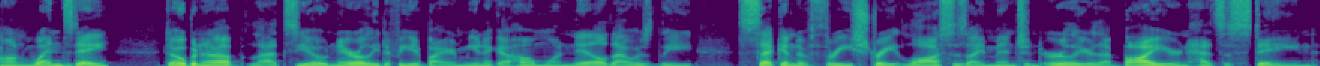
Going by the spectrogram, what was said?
On Wednesday, to open it up, Lazio narrowly defeated Bayern Munich at home 1 0. That was the second of three straight losses I mentioned earlier that Bayern had sustained.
